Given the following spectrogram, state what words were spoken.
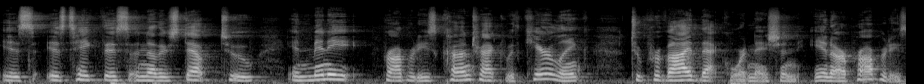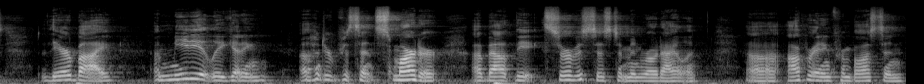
is is take this another step to, in many properties, contract with CareLink to provide that coordination in our properties, thereby immediately getting 100% smarter about the service system in Rhode Island. Uh, operating from Boston,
